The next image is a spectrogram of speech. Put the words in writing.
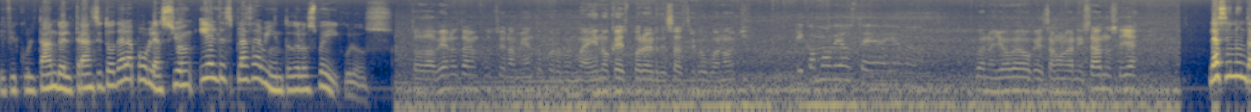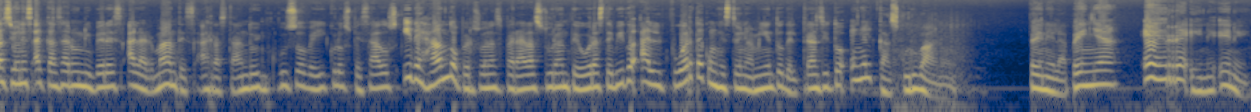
dificultando el tránsito de la población y el desplazamiento de los vehículos. Todavía no está en funcionamiento, pero me imagino que es por el desastre que hubo anoche. ¿Y cómo vio usted ahí abajo? Bueno, yo veo que están organizándose ya. Las inundaciones alcanzaron niveles alarmantes, arrastrando incluso vehículos pesados y dejando personas paradas durante horas debido al fuerte congestionamiento del tránsito en el casco urbano. Penela Peña, RNN.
